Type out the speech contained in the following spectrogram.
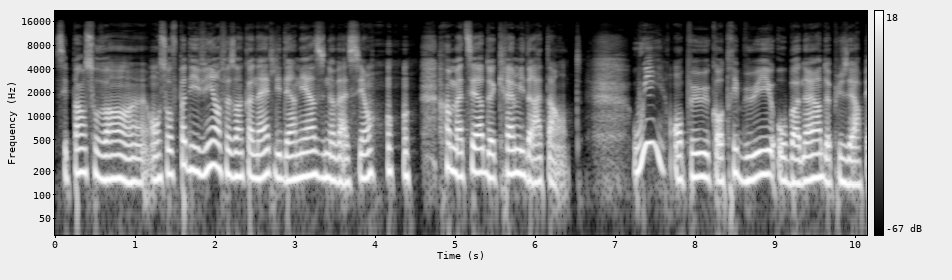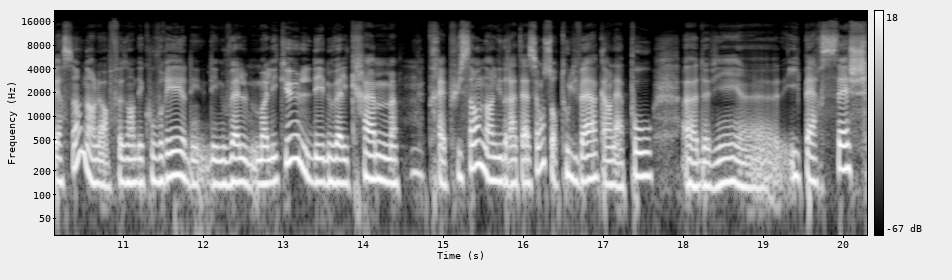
C'est pas souvent, euh, on sauve pas des vies en faisant connaître les dernières innovations en matière de crème hydratante. Oui, on peut contribuer au bonheur de plusieurs personnes en leur faisant découvrir des, nouvelles molécules, des nouvelles crèmes très puissantes dans l'hydratation, surtout l'hiver quand la peau euh, devient euh, hyper sèche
